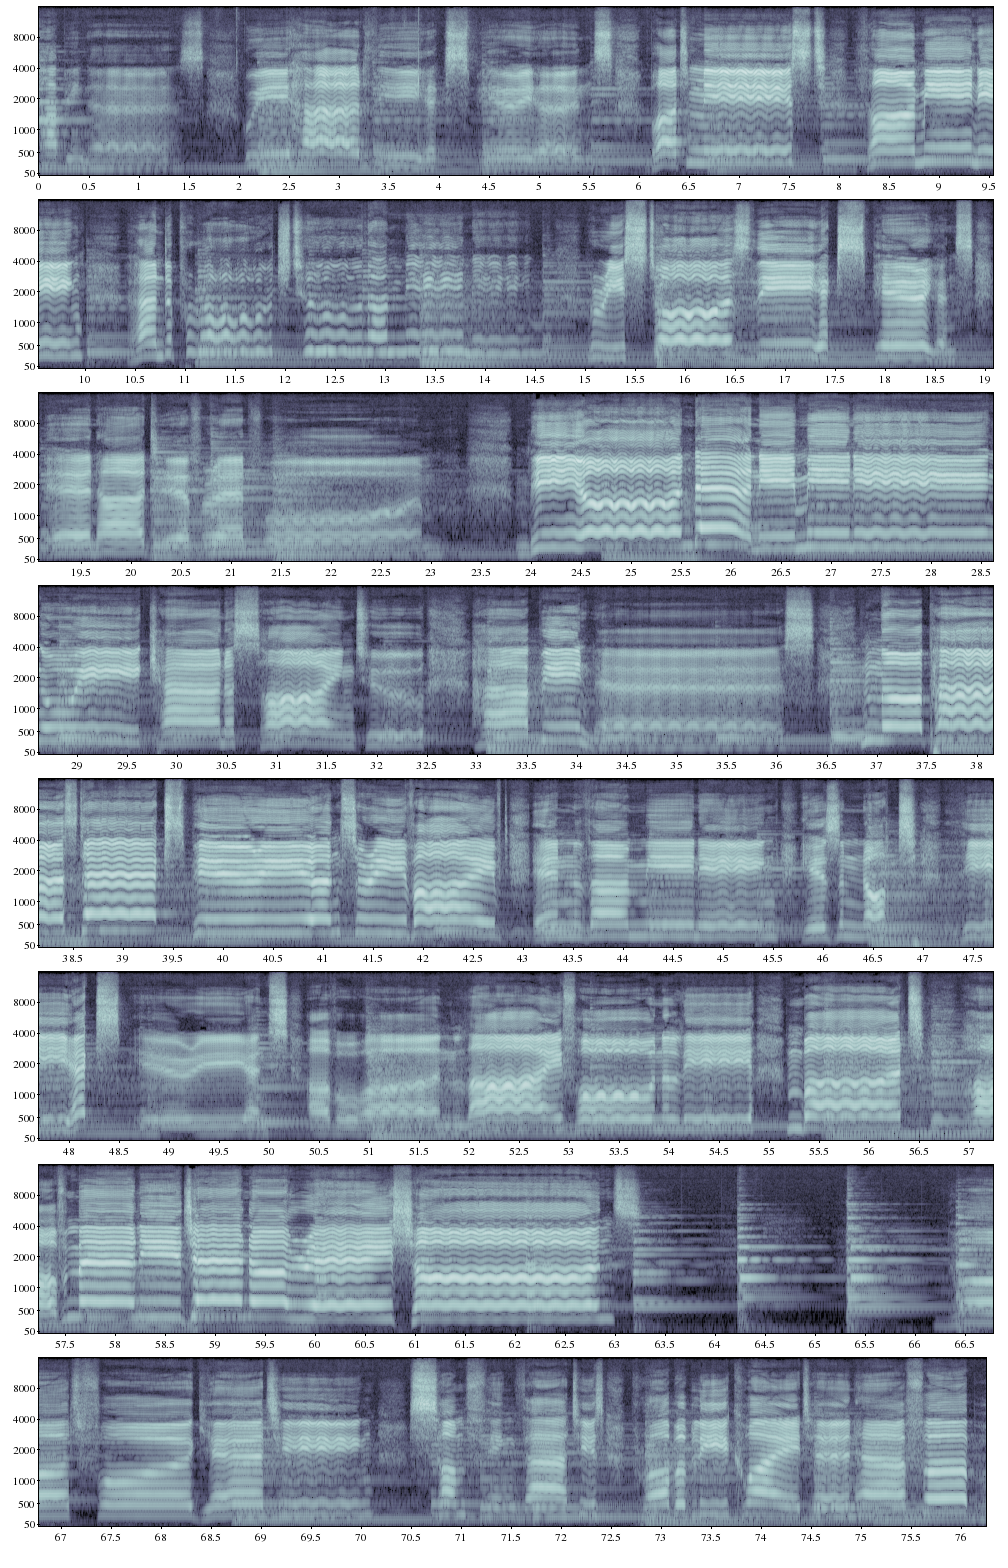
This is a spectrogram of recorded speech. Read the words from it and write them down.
happiness. We had the experience, but missed the meaning and approach to the meaning restores the experience in a different form. Beyond can assign to happiness. The past experience revived in the meaning is not the experience of one life only, but of many Not forgetting something that is probably quite ineffable.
